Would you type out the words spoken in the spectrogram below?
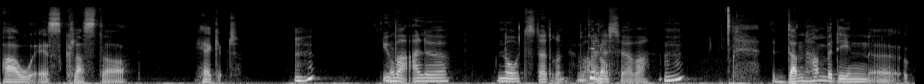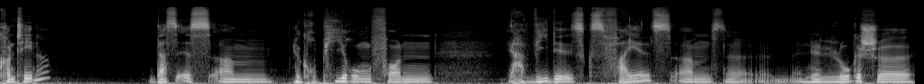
AOS Cluster hergibt. Über alle Nodes da drin, über Genau. alle Server. Mhm. Dann haben wir den äh, Container. Das ist ähm, eine Gruppierung von ja, V-Disks, Files. Ähm, das ist eine, eine logische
